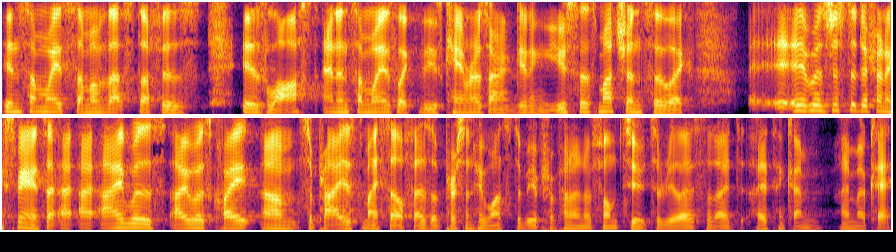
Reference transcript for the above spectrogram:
in some ways some of that stuff is is lost and in some ways like these cameras aren't getting used as much and so like it, was just a different experience. I, I, I was I was quite um, surprised myself as a person who wants to be a proponent of film too to realize that I, I think I'm I'm okay.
